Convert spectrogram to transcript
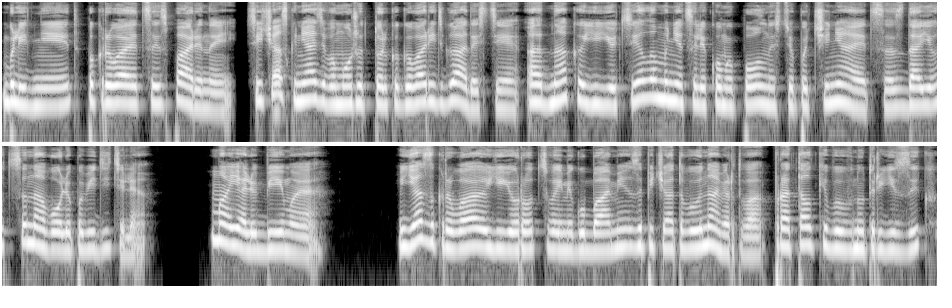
бледнеет, покрывается испариной. Сейчас Князева может только говорить гадости, однако ее тело мне целиком и полностью подчиняется, сдается на волю победителя. Моя любимая, я закрываю ее рот своими губами, запечатываю намертво, проталкиваю внутрь язык,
